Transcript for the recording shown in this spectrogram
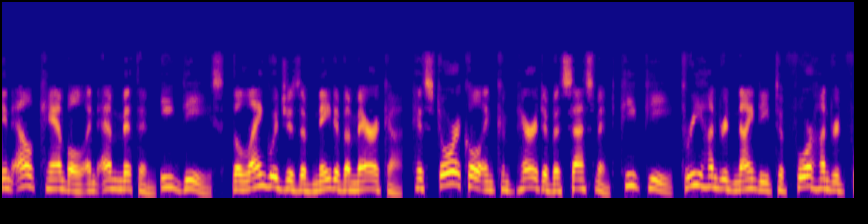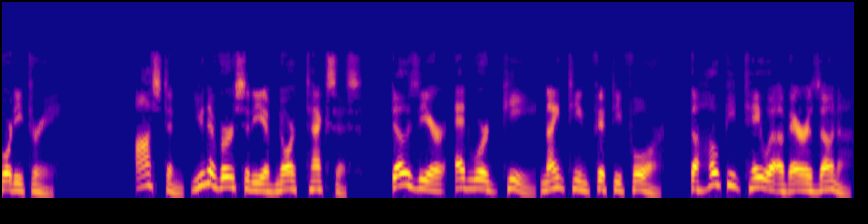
In L. Campbell and M. Mithun, eds, The Languages of Native America, Historical and Comparative Assessment pp. 390-443. Austin, University of North Texas. Dozier, Edward P. 1954. The Hopi Tewa of Arizona.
